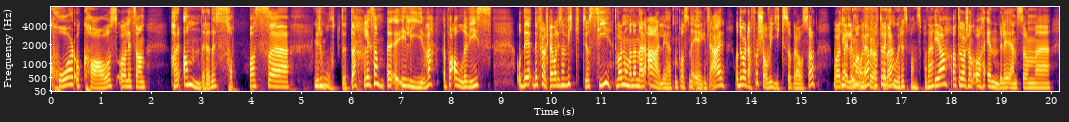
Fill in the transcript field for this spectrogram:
kål og kaos og litt sånn Har andre det såpass uh, rotete, liksom, eh, i livet, på alle vis? Og det, det følte jeg var liksom viktig å si. Det var noe med den der ærligheten på åssen det egentlig er. Og det var derfor showet gikk så bra også. Var at Ja, veldig mange følte det. fått veldig god respons på det. Ja, at det var sånn åh, endelig en som eh,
